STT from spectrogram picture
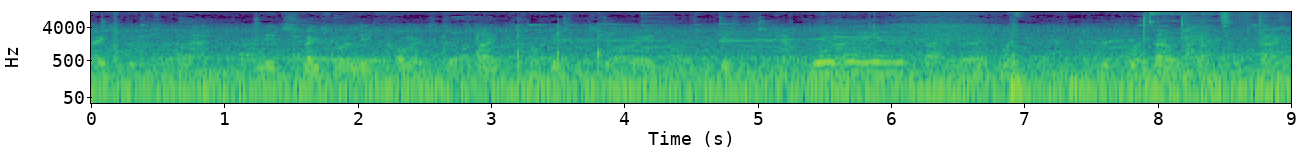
Facebook and stuff like that. And it just makes me want to leave comments, but I don't. It's my business. Do you know what I mean? Like, it's my business account. Yeah, yeah, yeah, yeah. There's so much stuff I'm saying.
